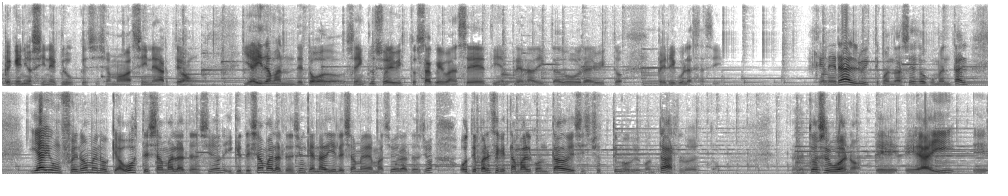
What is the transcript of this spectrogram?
pequeño cineclub que se llamaba Cine Arteón. Y ahí daban de todo. O sea, incluso he visto Saco y Vanzetti en plena dictadura, he visto películas así. En general, viste, cuando haces documental y hay un fenómeno que a vos te llama la atención y que te llama la atención que a nadie le llame demasiado la atención, o te parece que está mal contado y decís, yo tengo que contarlo esto. Entonces, bueno, eh, eh, ahí eh,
